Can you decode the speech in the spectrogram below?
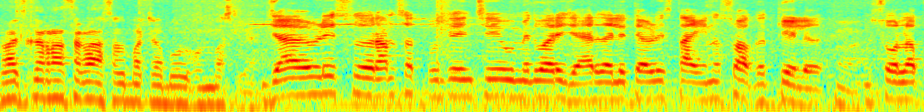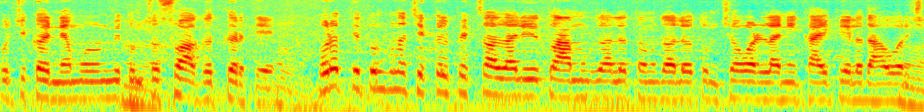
राजकारणात सगळा असाच बचाबोल होऊन बसलाय. ज्यावेळेस राम सातपुते यांची उमेदवारी जाहीर झाली त्यावेळेस ताईनं स्वागत केलं. हा. सोलापूरची कन्या म्हणून मी तुमचं स्वागत करते. हो. परत तिथून पुन्हा चिखलफेक चालू झाली तो अमुक झालं तमुक झालं तुमच्या वडिलांनी काय केलं दहा वर्ष?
